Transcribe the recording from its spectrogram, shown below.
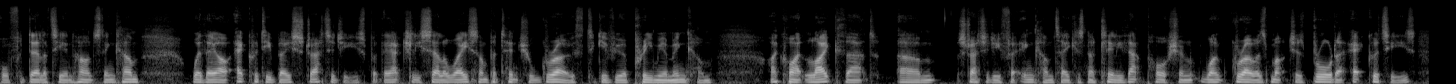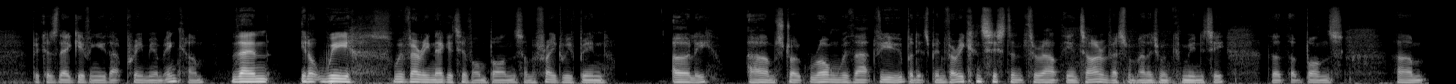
or Fidelity Enhanced Income, where they are equity based strategies, but they actually sell away some potential growth to give you a premium income. I quite like that um, strategy for income takers. Now, clearly, that portion won't grow as much as broader equities because they're giving you that premium income. Then, you know, we we're very negative on bonds. I'm afraid we've been early um, stroke wrong with that view, but it's been very consistent throughout the entire investment management community that, that bonds. Um,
